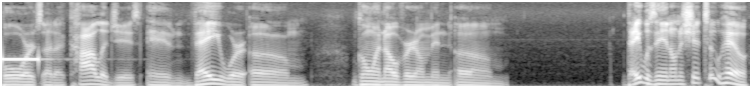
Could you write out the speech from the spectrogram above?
boards of the colleges, and they were um going over them and um they was in on the shit too. Hell,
